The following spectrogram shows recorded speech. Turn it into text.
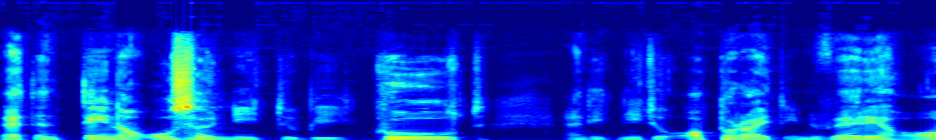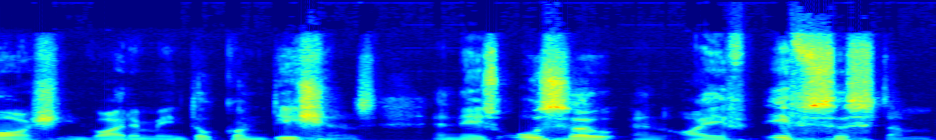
That antenna also need to be cooled and it need to operate in very harsh environmental conditions. And there's also an IFF system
